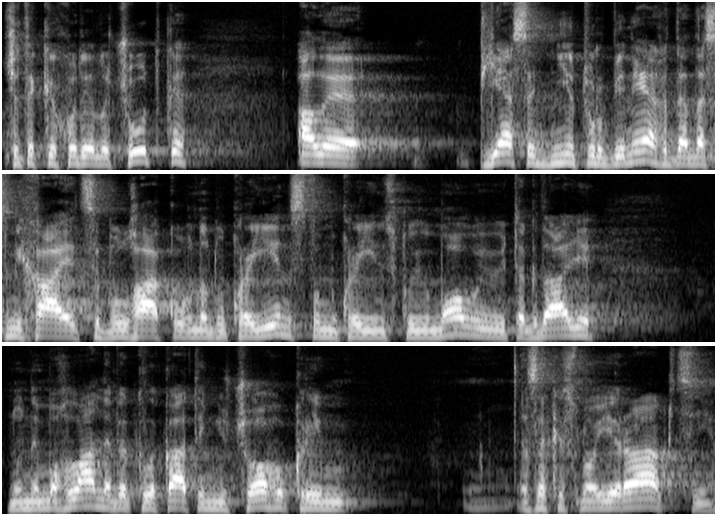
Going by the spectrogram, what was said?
чи таки ходили чутки. Але п'єса Дні Турбіних, де насміхається Булгаков над українством, українською мовою і так далі, ну не могла не викликати нічого, крім захисної реакції.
